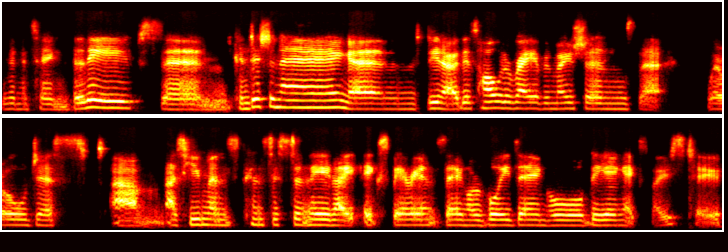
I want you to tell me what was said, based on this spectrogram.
limiting beliefs and conditioning and you know this whole array of emotions that we're all just um, as humans consistently like experiencing or avoiding or being exposed to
